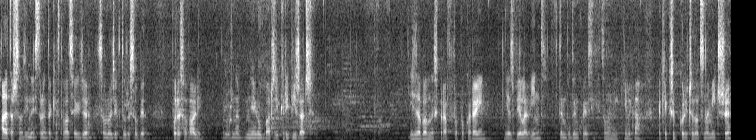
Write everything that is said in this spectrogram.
Ale też są z innej strony takie sytuacje, gdzie są ludzie, którzy sobie porysowali różne mniej lub bardziej creepy rzeczy. I zabawnych spraw propos Korei. Jest wiele wind. W tym budynku jest ich co najmniej kilka. Jak jak szybko liczę, to co najmniej trzy.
